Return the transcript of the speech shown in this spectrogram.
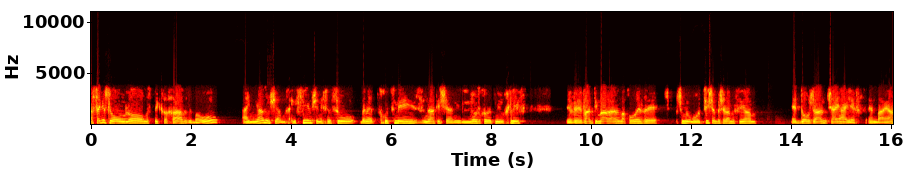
הסגל שלו הוא לא מספיק רחב, זה ברור. העניין הוא שהמחליפים שנכנסו, באמת, חוץ מזנתי שאני לא זוכר את מי הוא החליף, והבנתי מה הרעיון מאחורי זה, שהוא הוציא שם בשלב מסוים את דור ז'אן, שהיה עייף, אין בעיה.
